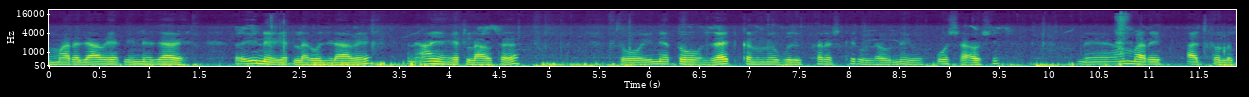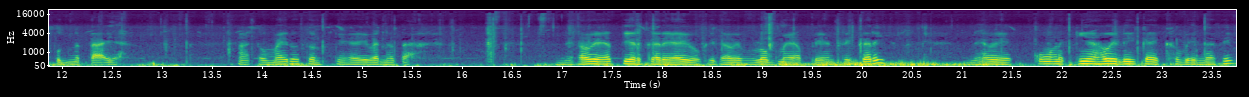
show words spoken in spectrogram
અમારે જ આવે કે એને જ આવે? એને એટલા રોજડા આવે. અને અહીંયા એટલા આવતા હતા તો એને તો ઝાટકાનું એવું બધું ખર્ચ કર્યું, લાવ નહીં ઓછા આવશે. ને અમારે આજ તો લગભગ નહોતા આવ્યા હા તો માર્યો તો ક્યાંય આવ્યા નહોતા ને હવે અત્યારે ઘરે આવ્યો કે હવે વ્લોગમાં આપણે એન્ટ્રી કરી. ને હવે કોણ ક્યાં હોય ને એ કાંઈ ખબર નથી.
